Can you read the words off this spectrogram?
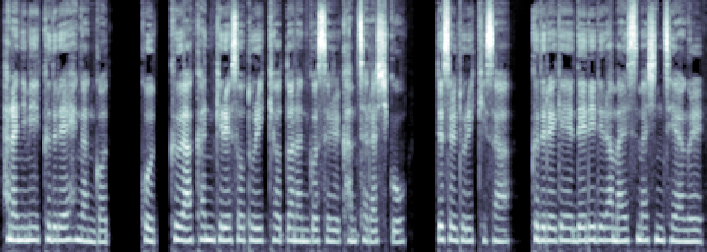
하나님이 그들의 행한 것 곧 그 악한 길에서 돌이켜 떠난 것을 감찰하시고 뜻을 돌이키사 그들에게 내리리라 말씀하신 재앙을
